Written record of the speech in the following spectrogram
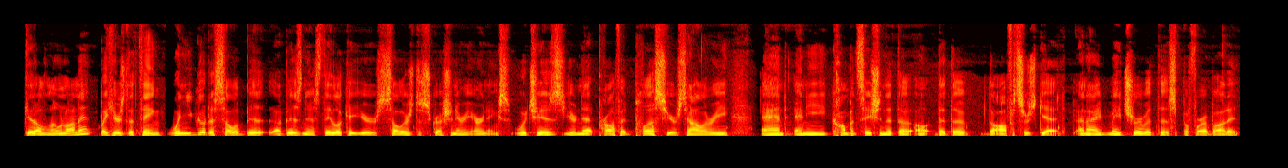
get a loan on it. But here's the thing: when you go to sell a, bu- a business, they look at your seller's discretionary earnings, which is your net profit plus your salary and any compensation that the uh, that the, the officers get. And I made sure with this before I bought it.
